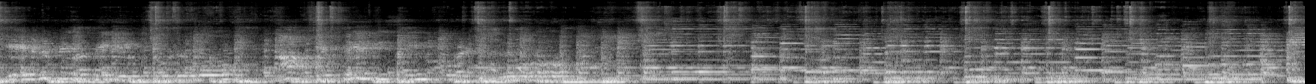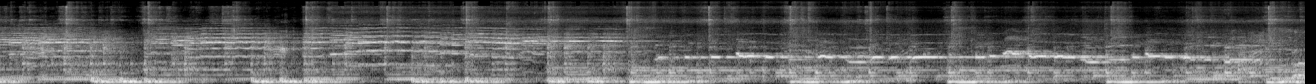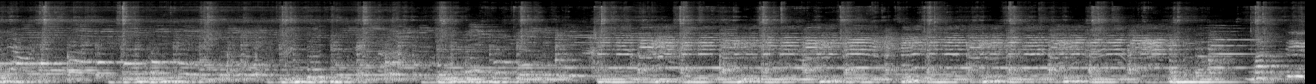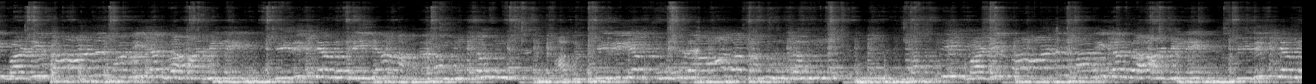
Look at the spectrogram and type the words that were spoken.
ஏழு பிறப்பையும் சொல்லுவோம். நாம் எட்டு திசையும் புகழ் சொல்லுவோம். Dedik ya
